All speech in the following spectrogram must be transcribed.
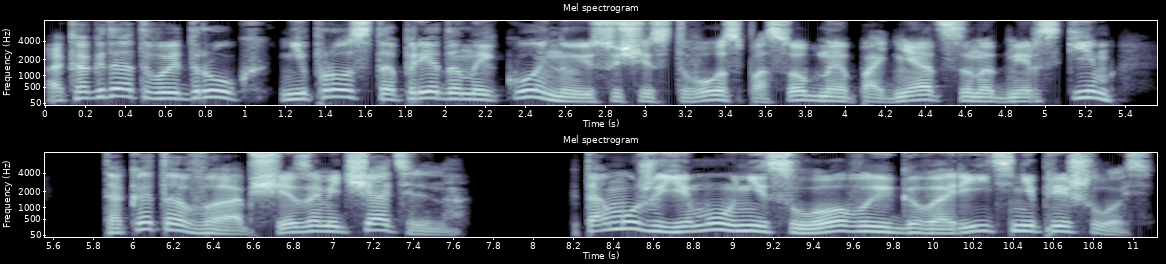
А когда твой друг не просто преданный конь, но и существо, способное подняться над мирским, так это вообще замечательно. К тому же ему ни слова и говорить не пришлось.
